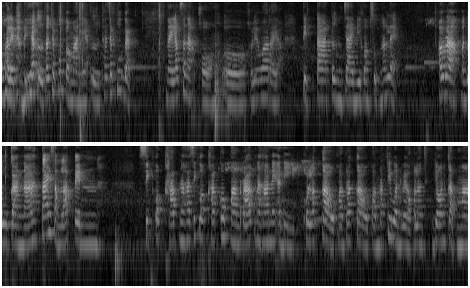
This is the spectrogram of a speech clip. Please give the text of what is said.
งอะไรแบบนี้เออถ้าจะพูดประมาณเนี้ยเออถ้าจะพูดแบบในลักษณะของเออเขาเรียกว่าอะไรอะติดตาตึงใจมีความสุขนั่นแหละ เอาละมาดูกันนะ ใต้สำรับเป็น Six of Cup นะคะ Six of Cup ก็ความรักนะคะ ในอดีตคนรักเก่า ความรักเก่า ความรักที่วันแววกำลังจะย้อนกลับมา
